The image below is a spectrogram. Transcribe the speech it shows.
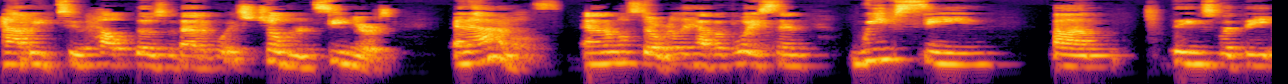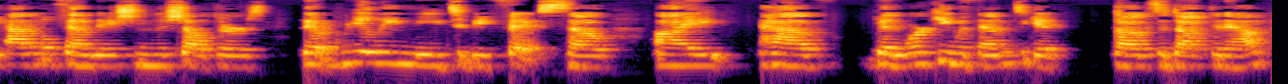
happy to help those without a voice, children, seniors, and animals. Animals don't really have a voice, and we've seen um, things with the Animal Foundation, the shelters that really need to be fixed. So I have been working with them to get dogs adopted out.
